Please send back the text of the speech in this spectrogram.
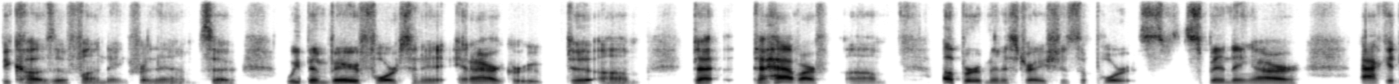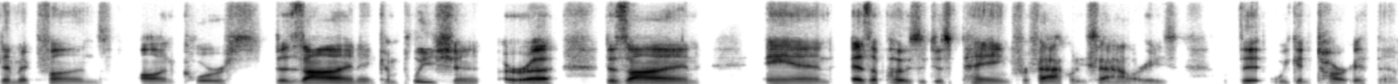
because of funding for them. So we've been very fortunate in our group to um, to, to have our um, upper administration support spending our academic funds on course design and completion or uh, design and as opposed to just paying for faculty salaries that we can target them.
